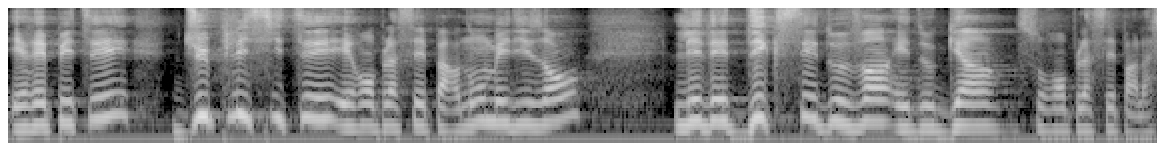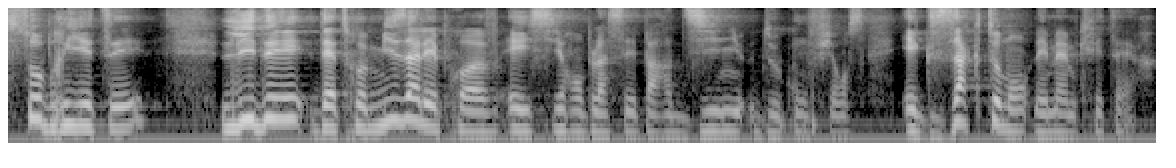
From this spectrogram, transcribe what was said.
est répété, duplicité est remplacée par non médisant, l'idée d'excès de vin et de gain sont remplacées par la sobriété, l'idée d'être mise à l'épreuve est ici remplacée par digne de confiance. Exactement les mêmes critères.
